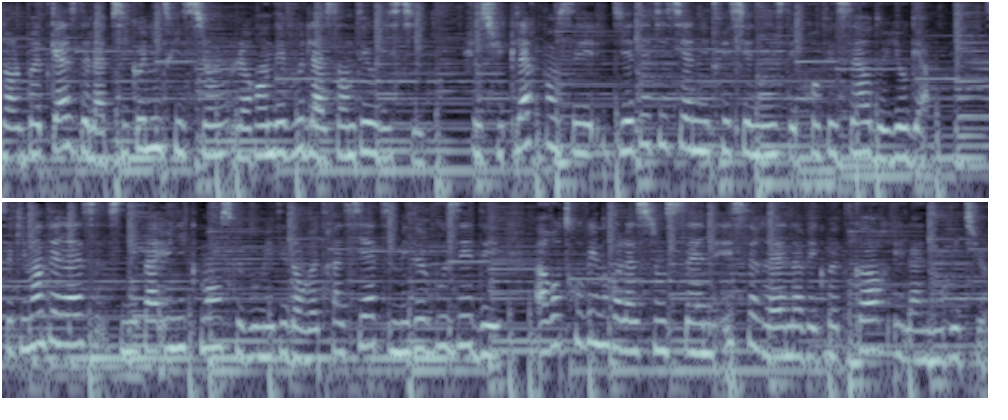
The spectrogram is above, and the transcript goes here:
dans le podcast de la psychonutrition, le rendez-vous de la santé holistique. Je suis Claire Pensée, diététicienne nutritionniste et professeure de yoga. Ce qui m'intéresse, ce n'est pas uniquement ce que vous mettez dans votre assiette, mais de vous aider à retrouver une relation saine et sereine avec votre corps et la nourriture.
